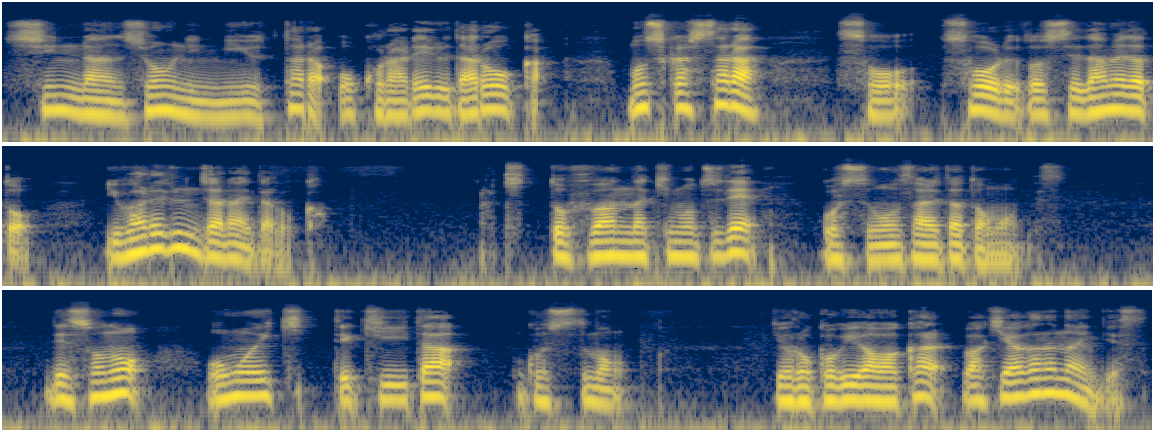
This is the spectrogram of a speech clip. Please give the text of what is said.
親鸞上人に言ったら怒られるだろうか？もしかしたら、そう、僧侶としてダメだと言われるんじゃないだろうか？きっと不安な気持ちでご質問されたと思うんです。で、その思い切って聞いたご質問、喜びが湧き上がらないんです。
